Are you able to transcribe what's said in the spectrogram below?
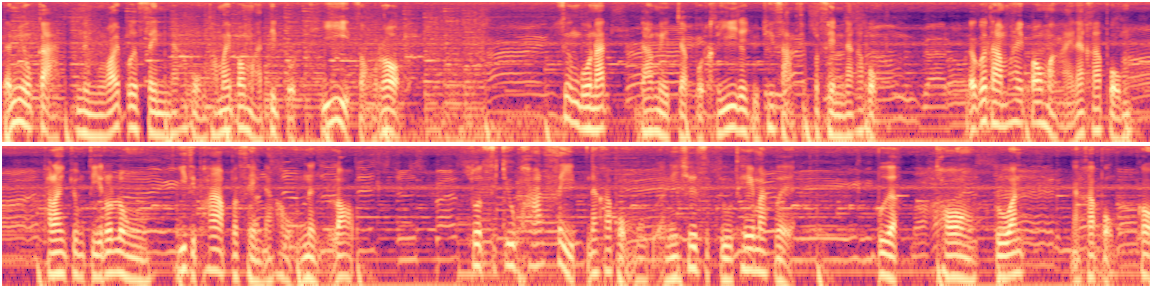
และมีโอกาส 100%นะครับผมทำให้เป้าหมายติดบทที่ 2 รอบ ซึ่งโบนัสดาเมจจากบทขยี้จะอยู่ที่ 30%นะครับผมแล้วก็ทำให้เป้าหมายนะครับผมพลังโจมตีลดลง 25%นะครับผม1รอบ ส่วนสกิลพาสซีฟนะครับผมอันนี้ชื่อสกิลเท่มากเลย เปลือกทองล้วนนะครับผมก็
